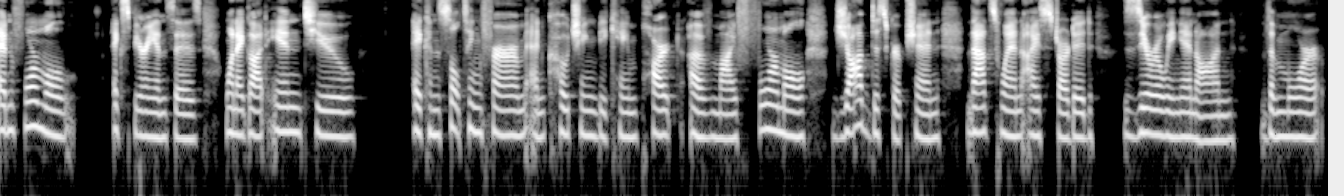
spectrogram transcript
and formal experiences, when I got into a consulting firm and coaching became part of my formal job description, that's when I started zeroing in on the more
